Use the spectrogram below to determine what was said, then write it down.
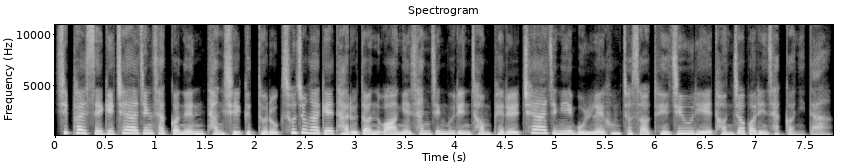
18세기 최하징 사건은 당시 그토록 소중하게 다루던 왕의 상징물인 전패를 최하징이 몰래 훔쳐서 돼지우리에 던져버린 사건이다.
